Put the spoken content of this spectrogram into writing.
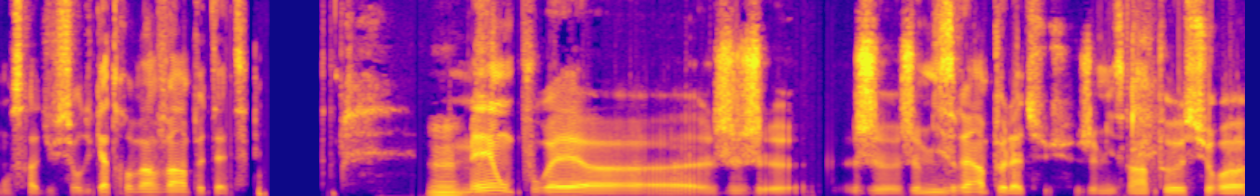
on sera du, sur du 80-20 peut-être. Mmh. Mais on pourrait, euh, je, je, je, je, miserais un peu là-dessus. Je miserais un peu sur euh,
